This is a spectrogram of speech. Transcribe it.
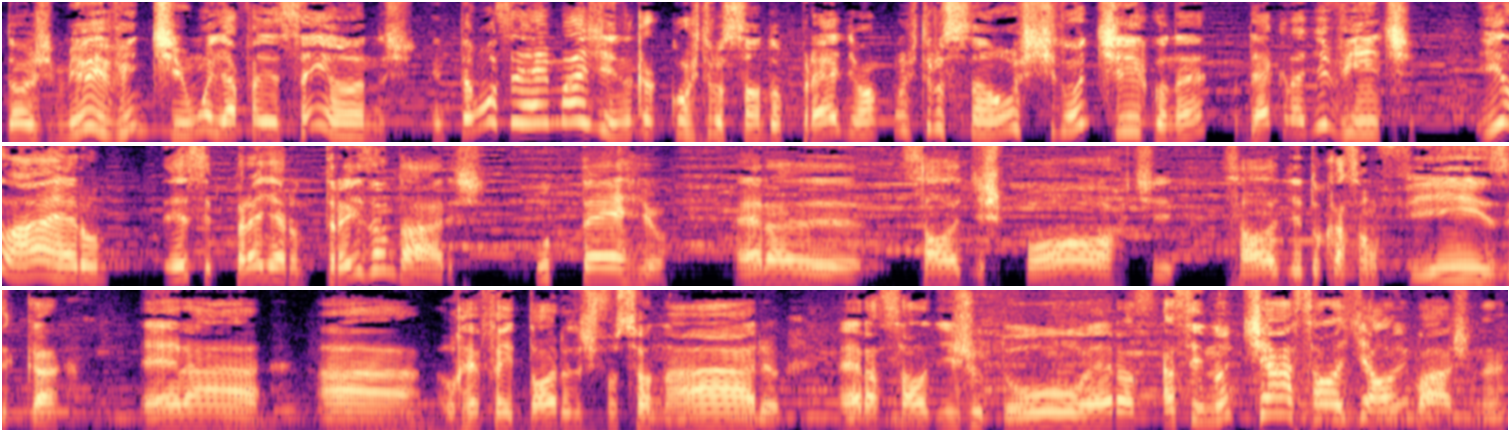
2021 ele ia fazer 100 anos. Então você já imagina que a construção do prédio é uma construção estilo antigo, né? Década de 20. E lá eram esse prédio eram três andares. O térreo era sala de esporte, sala de educação física, era a, o refeitório dos funcionários, era a sala de judô, era assim, não tinha sala de aula embaixo, né?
